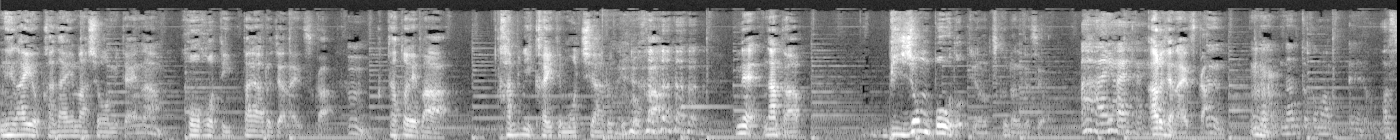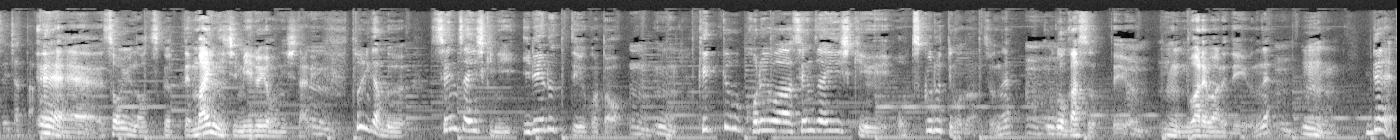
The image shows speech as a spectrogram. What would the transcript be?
願いを叶えましょうみたいな方法っていっぱいあるじゃないですか。例えば紙に書いて持ち歩くとか。ねなんかビジョンボードっていうのを作るんですよ。あはいはいはい。あるじゃないですか、うん、なうん。なんとかま、えー忘れちゃった。ええそういうのを作って毎日見るようにしたり、うん。とにかく潜在意識に入れるっていうこと、うん。うん。結局これは潜在意識を作るってことなんですよね、うん動かすっていう、うん。我々で言うね、うん。で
